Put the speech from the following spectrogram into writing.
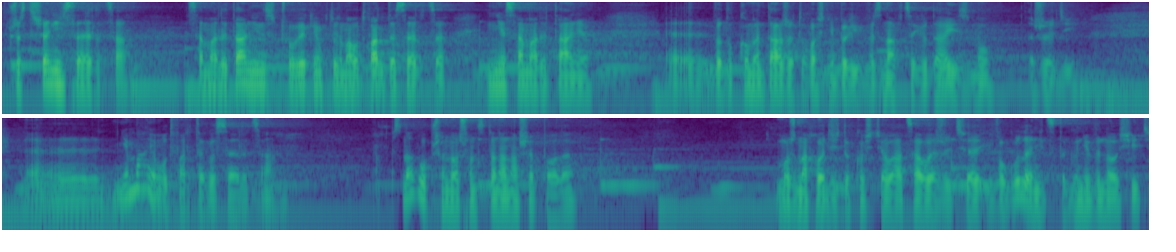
w przestrzeni serca. Samarytanin z człowiekiem, który ma otwarte serce, nie Samarytanie. E, według komentarzy to właśnie byli wyznawcy judaizmu, Żydzi. E, nie mają otwartego serca. Znowu przenosząc to na nasze pole, można chodzić do kościoła całe życie i w ogóle nic z tego nie wynosić.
